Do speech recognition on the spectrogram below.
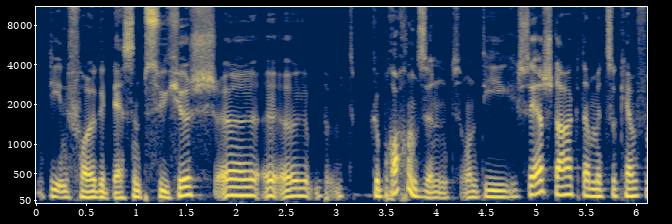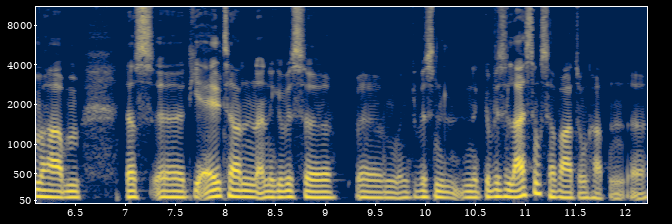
die infolgedessen psychisch äh, äh, gebrochen sind und die sehr stark damit zu kämpfen haben, dass äh, die Eltern eine gewisse, ähm, eine, gewissen, eine gewisse Leistungserwartung hatten. Äh,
